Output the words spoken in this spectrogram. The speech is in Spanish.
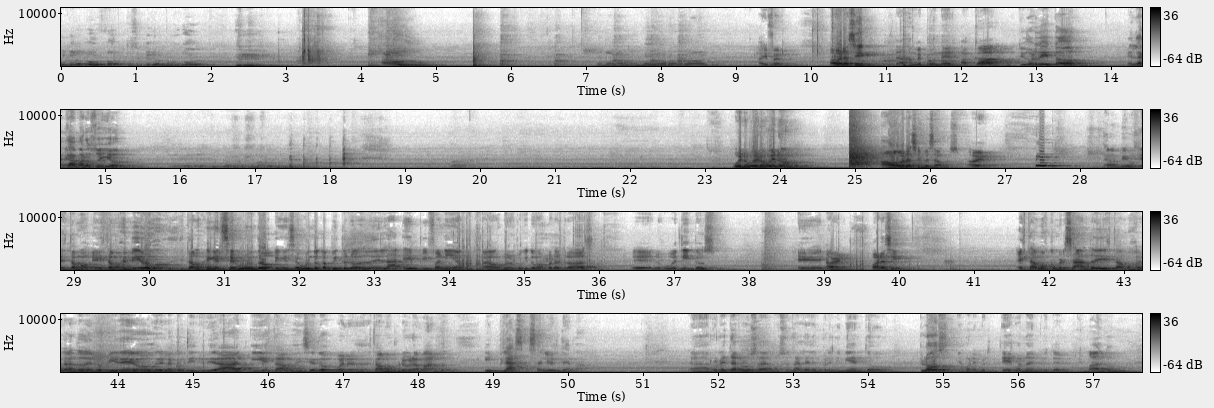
Se quedó perfecto, se quedó muy bien. ¡Au! Ahí fue. Ahora sí, déjame poner acá. Estoy gordito. En la cámara soy yo. Bueno, bueno, bueno. Ahora sí empezamos. A ver. Estamos en vivo. Estamos, estamos en vivo, estamos en el segundo, en el segundo capítulo de la Epifanía. Ah, Vamos a poner un poquito más para atrás eh, los juguetitos. Eh, a ver, ahora sí. Estamos conversando y estábamos hablando de los videos, de la continuidad y estábamos diciendo, bueno, nos estábamos programando. Y Plus salió el tema. La ruleta rusa emocional del emprendimiento. Plus, es bueno, es bueno emprender, es malo.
